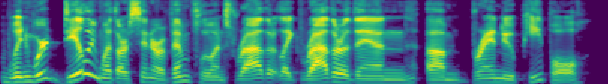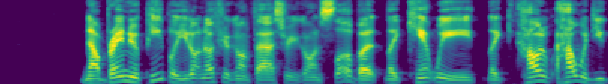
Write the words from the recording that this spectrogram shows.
when we're dealing with our center of influence, rather like rather than um, brand new people. Now, brand new people, you don't know if you're going fast or you're going slow, but like, can't we like how how would you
